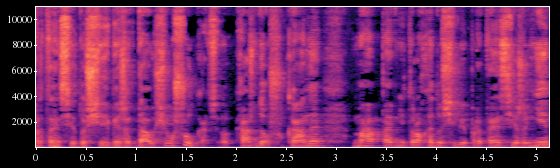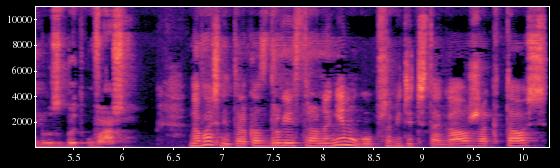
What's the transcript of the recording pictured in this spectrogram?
pretensje do siebie, że dał się oszukać. No, każdy oszukany ma pewnie trochę do siebie pretensje, że nie był zbyt uważny. No właśnie, tylko z drugiej strony nie mógł przewidzieć tego, że ktoś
